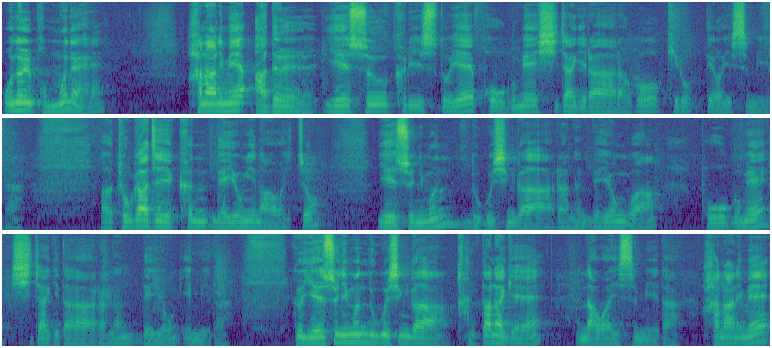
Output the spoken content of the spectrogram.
오늘 본문에 하나님의 아들 예수 그리스도의 복음의 시작이라고 기록되어 있습니다. 어, 두 가지 큰 내용이 나와 있죠. 예수님은 누구신가라는 내용과 복음의 시작이다라는 내용입니다. 그 예수님은 누구신가 간단하게 나와 있습니다. 하나님의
